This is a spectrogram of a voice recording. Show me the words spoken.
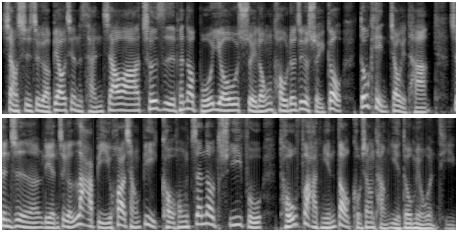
像是这个标签的残胶啊、车子喷到柏油、水龙头的这个水垢都可以交给它，甚至呢，连这个蜡笔画墙壁、口红沾到衣服、头发粘到口香糖也都没有问题。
